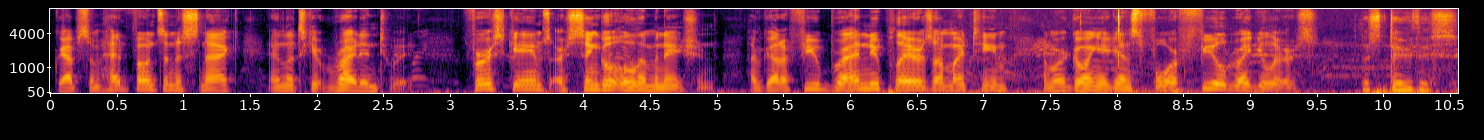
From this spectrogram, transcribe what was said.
Grab some headphones and a snack, and let's get right into it. First games are single elimination. I've got a few brand new players on my team, and we're going against four field regulars. Let's do this.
